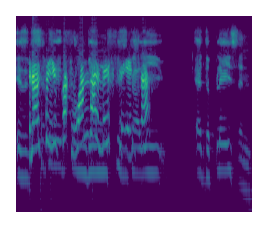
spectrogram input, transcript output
is it you know, so you've got one day left to enter at the place and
